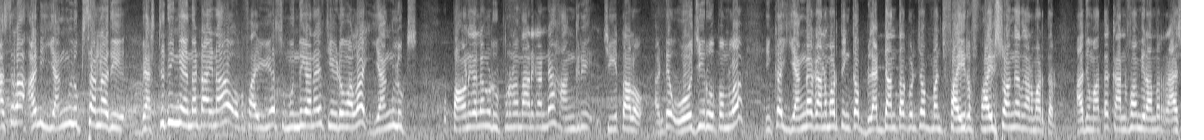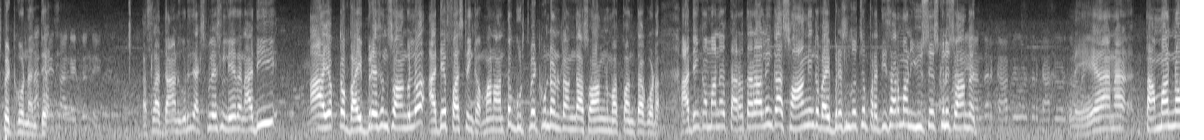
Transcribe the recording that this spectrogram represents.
అసలు ఆయన యంగ్ లుక్స్ అన్నది. బెస్ట్ థింగ్ ఏంటంటే ఆయన ఒక ఫైవ్ ఇయర్స్ ముందుగానే చేయడం వల్ల యంగ్ లుక్స్. పవన్ కళ్యాణ్ కూడా ఇప్పుడు ఉన్న దానికంటే హంగ్రీ చీతాలో. అంటే ఓజీ రూపంలో ఇంకా యంగ్గా కనబడుతుంది ఇంకా బ్లడ్ అంతా కొంచెం మంచి ఫైర్ ఫైర్ స్ట్రాంగ్గా కనబడతారు. అది మాత్రం కన్ఫర్మ్ మీరు అందరూ రాసి పెట్టుకోండి అంతే. అసలు దాని గురించి ఎక్స్ప్లెనేషన్ లేదని. అది ఆ యొక్క వైబ్రేషన్ సాంగ్లో అదే ఫస్ట్ ఇంకా. మనం అంతా గుర్తుపెట్టుకుంటూ ఉంటాం ఆ సాంగ్ మొత్తం అంతా కూడా. అది ఇంకా మన తరతరాలు ఇంకా ఆ సాంగ్ ఇంకా వైబ్రేషన్స్ వచ్చిన ప్రతిసారి మనం యూస్ చేసుకునే సాంగ్ అది. లేదన్న తమన్నా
